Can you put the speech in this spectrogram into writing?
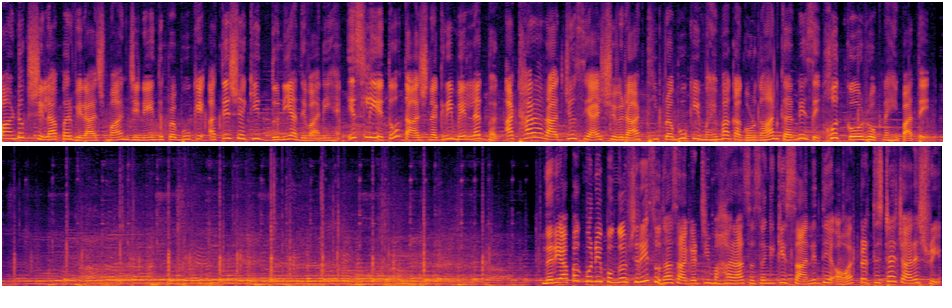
पांडुक शिला पर विराजमान जिनेन्द्र प्रभु के अतिशय की दुनिया दीवानी है। इसलिए तो ताजनगरी में लगभग 18 राज्यों से आए शिवरार्थी प्रभु की महिमा का गुणगान करने से खुद को रोक नहीं पाते। निर्यापक मुनि पुंगम श्री सुधा सागर जी महाराज ससंग के सानिध्य और प्रतिष्ठाचार्य श्री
